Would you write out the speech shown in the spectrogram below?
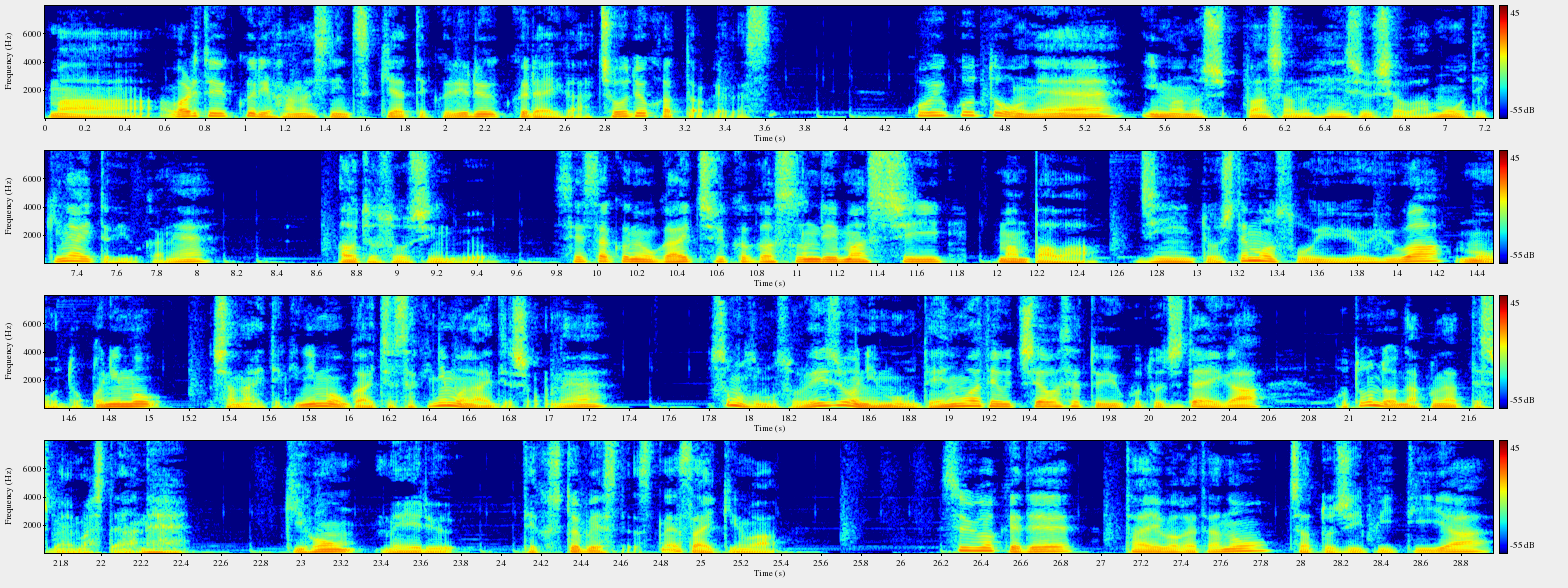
まあ、割とゆっくり話に付き合ってくれるくらいがちょうどよかったわけです。こういうことをね、今の出版社の編集者はもうできないというかね。アウトソーシング、制作の外注化が進んでいますし、マンパワー、人員としてもそういう余裕はもうどこにも、社内的にも外注先にもないでしょうね。そもそもそれ以上にもう電話で打ち合わせということ自体がほとんどなくなってしまいましたよね。基本、メール、テクストベースですね、最近は。そういうわけで、対話型のチャット GPT や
